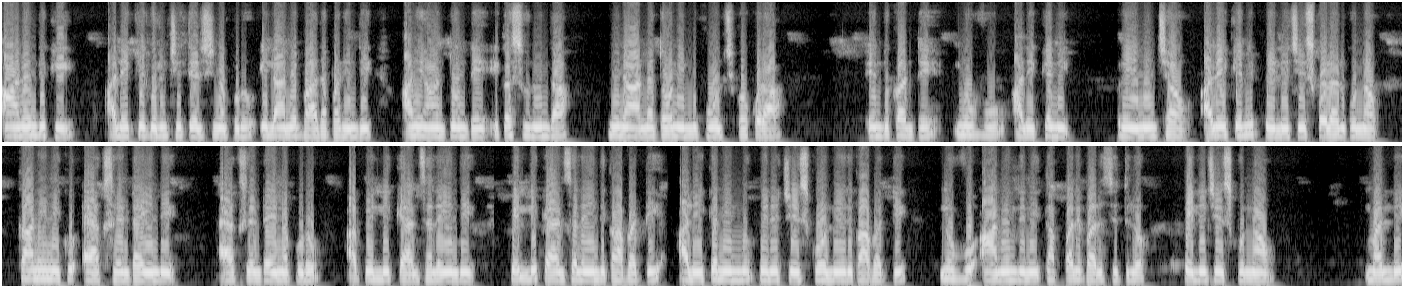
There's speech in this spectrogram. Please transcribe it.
ఆనందికి అలేఖ్య గురించి తెలిసినప్పుడు ఇలానే బాధపడింది అని అంటుంటే ఇక సునుంద మీ నాన్నతో నిన్ను పోల్చుకోకురా. ఎందుకంటే నువ్వు అలేఖ్యని ప్రేమించావు. అలేఖ్యని పెళ్ళి చేసుకోవాలనుకున్నావు. కానీ నీకు యాక్సిడెంట్ అయింది. యాక్సిడెంట్ అయినప్పుడు ఆ పెళ్ళి క్యాన్సిల్ అయింది. పెళ్ళి క్యాన్సిల్ అయింది కాబట్టి అలీక నిన్ను పెళ్ళి చేసుకోలేదు కాబట్టి నువ్వు ఆనందిని తప్పని పరిస్థితిలో పెళ్ళి చేసుకున్నావు. మళ్ళీ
